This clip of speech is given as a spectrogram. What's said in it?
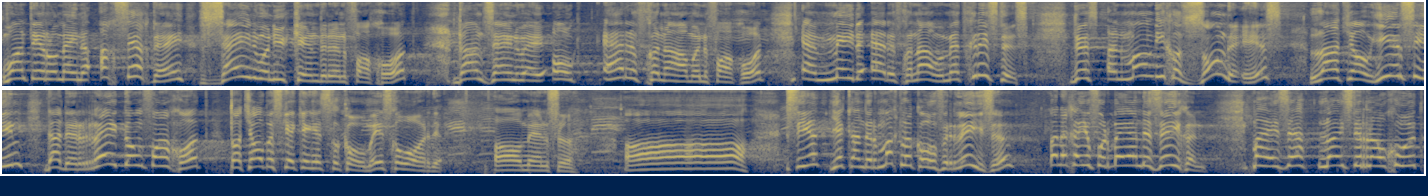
Want in Romeinen 8 zegt hij, zijn we nu kinderen van God, dan zijn wij ook erfgenamen van God en mede-erfgenamen met Christus. Dus een man die gezonden is, laat jou hier zien dat de rijkdom van God tot jouw beschikking is gekomen, is geworden. Oh mensen. Oh. Zie je, je kan er makkelijk over lezen, maar dan ga je voorbij aan de zegen. Maar hij zegt, luister nou goed,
